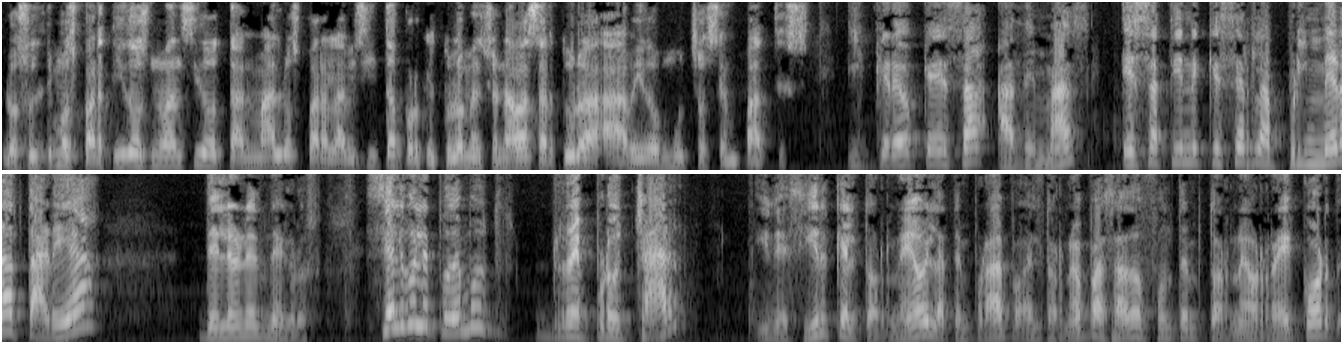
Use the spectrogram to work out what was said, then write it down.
los últimos partidos no han sido tan malos para la visita porque tú lo mencionabas, Arturo, ha habido muchos empates. Y creo que esa, además, esa tiene que ser la primera tarea de Leones Negros. Si algo le podemos reprochar y decir que el torneo y la temporada, el torneo pasado fue un torneo récord,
